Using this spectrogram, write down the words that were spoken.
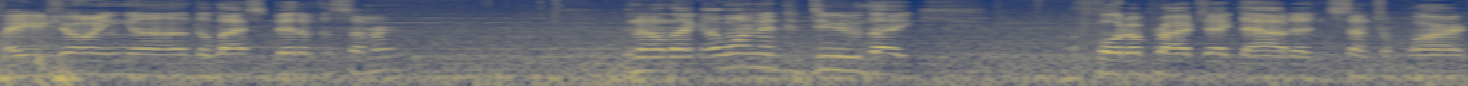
Are you enjoying uh, the last bit of the summer? You know, like I wanted to do like a photo project out in Central Park.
